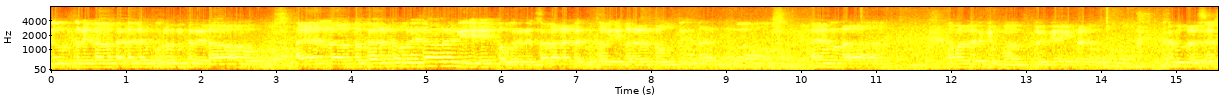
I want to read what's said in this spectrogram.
দূর করে দাও তাকাদা পূরণ করে দাও আয় অন্ধকার কবরে যাওয়ার আগে কবরের সালানাটা তৈরি করার। আমাদেরকে মাফ করে দিও খোদা শেষ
